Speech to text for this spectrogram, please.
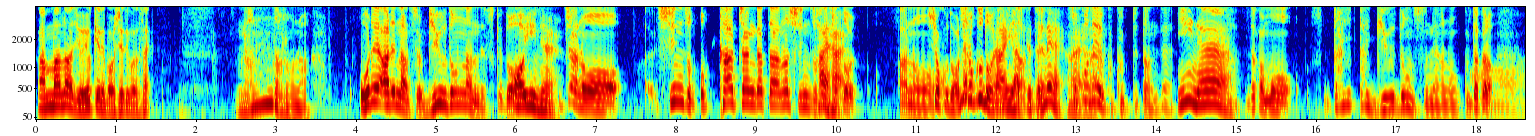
アンマーの味を良ければ教えてください。なんだろうな。俺あれなんですよ。牛丼なんですけど。あいいね。じゃああの親族お母ちゃん方の親族はいはい。ちょっと、あの食堂ね。食堂やってたんで、はいね。はいはい。そこでよく食ってたんで、いいね。だからもう大体牛丼っすねあのだからあ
